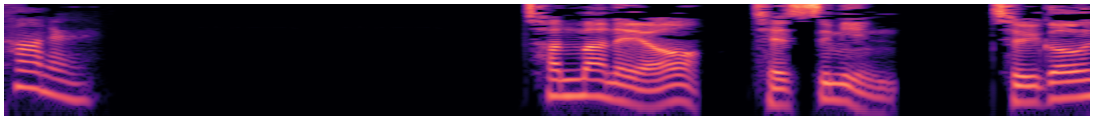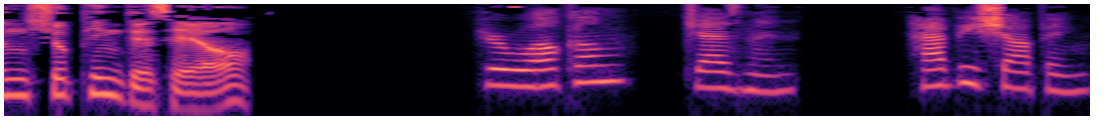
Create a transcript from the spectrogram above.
Connor. 천만에요, 제스민. 즐거운 쇼핑 되세요. You're welcome, Jasmine. Happy shopping.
